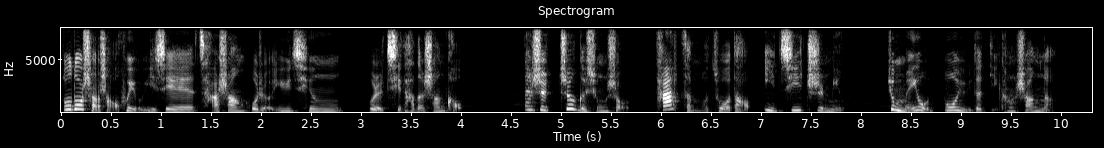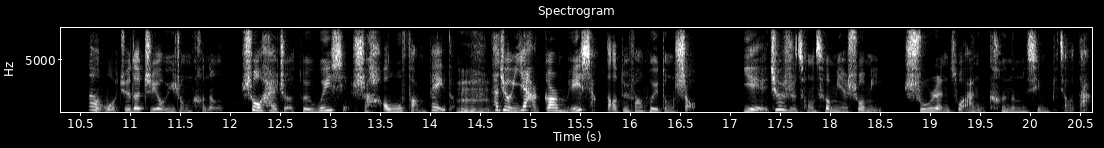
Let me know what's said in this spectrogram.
多多少少会有一些擦伤或者淤青或者其他的伤口。但是这个凶手他怎么做到一击致命？就没有多余的抵抗伤呢？那我觉得只有一种可能，受害者对危险是毫无防备的，嗯，他就压根儿没想到对方会动手，也就是从侧面说明熟人作案的可能性比较大。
